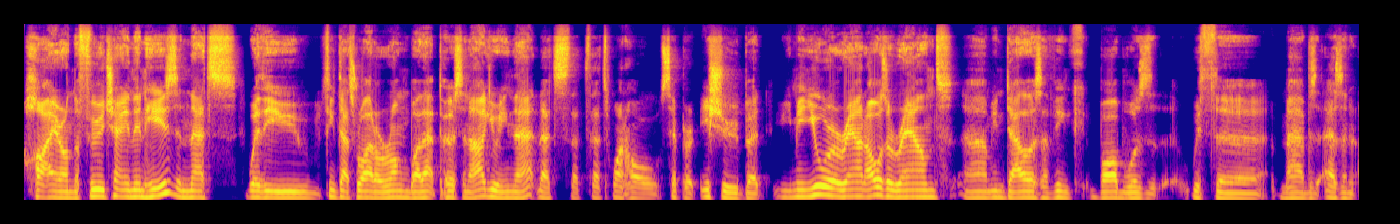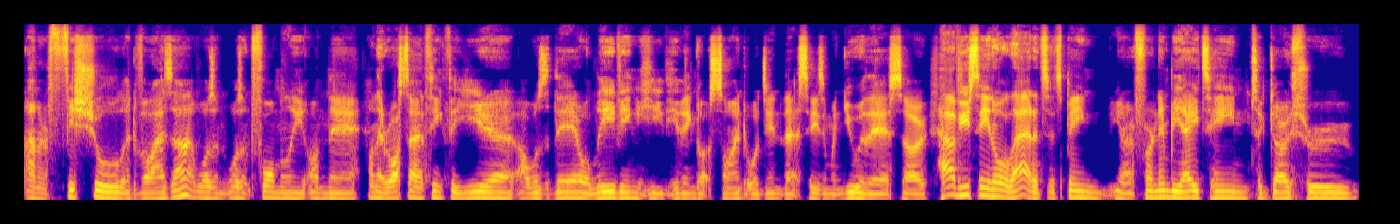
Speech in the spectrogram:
higher on the food chain than his? And that's whether you think that's right or wrong by that person arguing that, that's that's that's one whole separate issue. But you I mean you were around, I was around um, in Dallas. I think Bob was with the Mavs as an unofficial advisor. It wasn't wasn't formally on their on their roster. I think the year I was there or leaving. He, he then got signed towards the end of that season when you were there. So how have you seen all that? It's it's been you know for an NBA team to go through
